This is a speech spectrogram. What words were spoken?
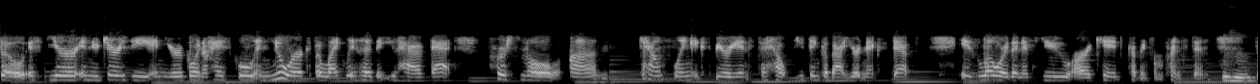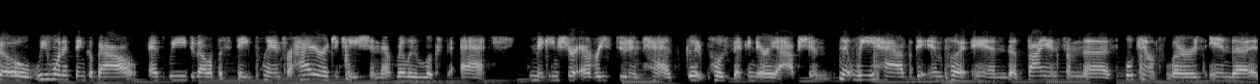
So if you're in New Jersey and you're going to high school in Newark, the likelihood that you have that personal um, counseling experience to help you think about your next steps is lower than if you are a kid coming from Princeton. Mm-hmm. So we want to think about as we develop a state plan for higher education that really looks at making sure every student has good post-secondary options, that we have the input and the buy-in from the school counselors and the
